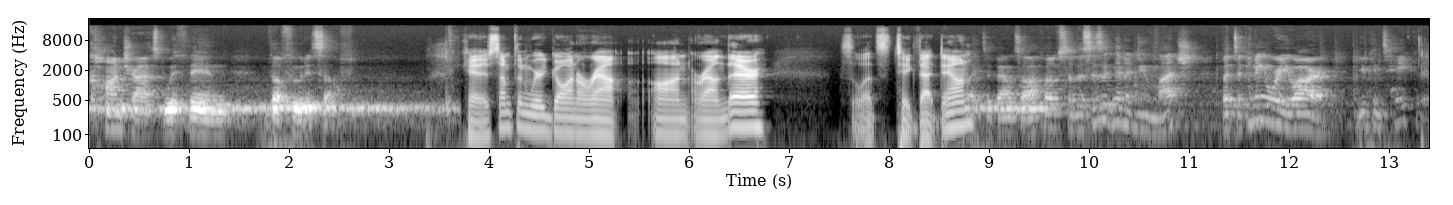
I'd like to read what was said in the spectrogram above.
contrast within the food itself. Okay, there's something weird going around on around there. So let's take that down. Like to bounce off of. So this isn't going to do much, but depending on where you are, you can take this.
